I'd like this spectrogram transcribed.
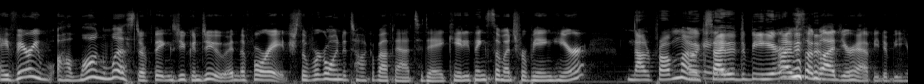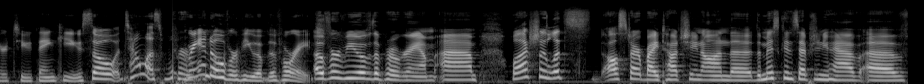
a very long list of things you can do in the 4-H. So we're going to talk about that today. Katie, thanks so much for being here. Not a problem. I'm Okay. excited to be here. I'm so glad you're happy to be here too. Thank you. So tell us a grand overview of the 4-H. Overview of the program. Um, well, actually, let's. I'll start by touching on the the misconception you have of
